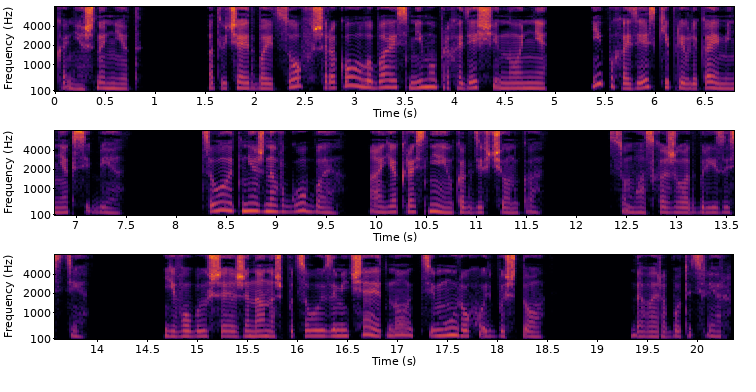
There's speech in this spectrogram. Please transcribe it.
Конечно, нет. Отвечает Бойцов, широко улыбаясь мимо проходящей Нонне и по-хозяйски привлекая меня к себе. Целует нежно в губы, а я краснею, как девчонка. С ума схожу от близости. Его бывшая жена наш поцелуй замечает, но Тимуру хоть бы что. Давай работать, Лер.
